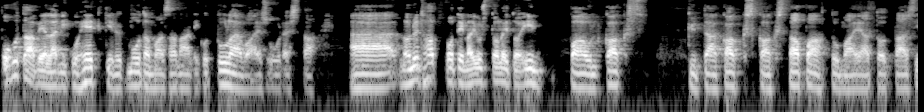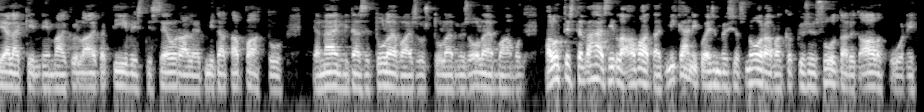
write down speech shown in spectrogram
puhutaan vielä niin kuin hetki nyt muutama sana niin kuin tulevaisuudesta. Ää, no nyt HubSpotilla just oli tuo Inbound 2 22 tapahtuma ja tota, sielläkin niin mä kyllä aika tiivisti seurailen, että mitä tapahtuu ja näin, mitä se tulevaisuus tulee myös olemaan. Mutta haluatte sitten vähän sillä avata, että mikä niin kuin esimerkiksi, jos Noora vaikka kysyy sulta nyt alkuun, niin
